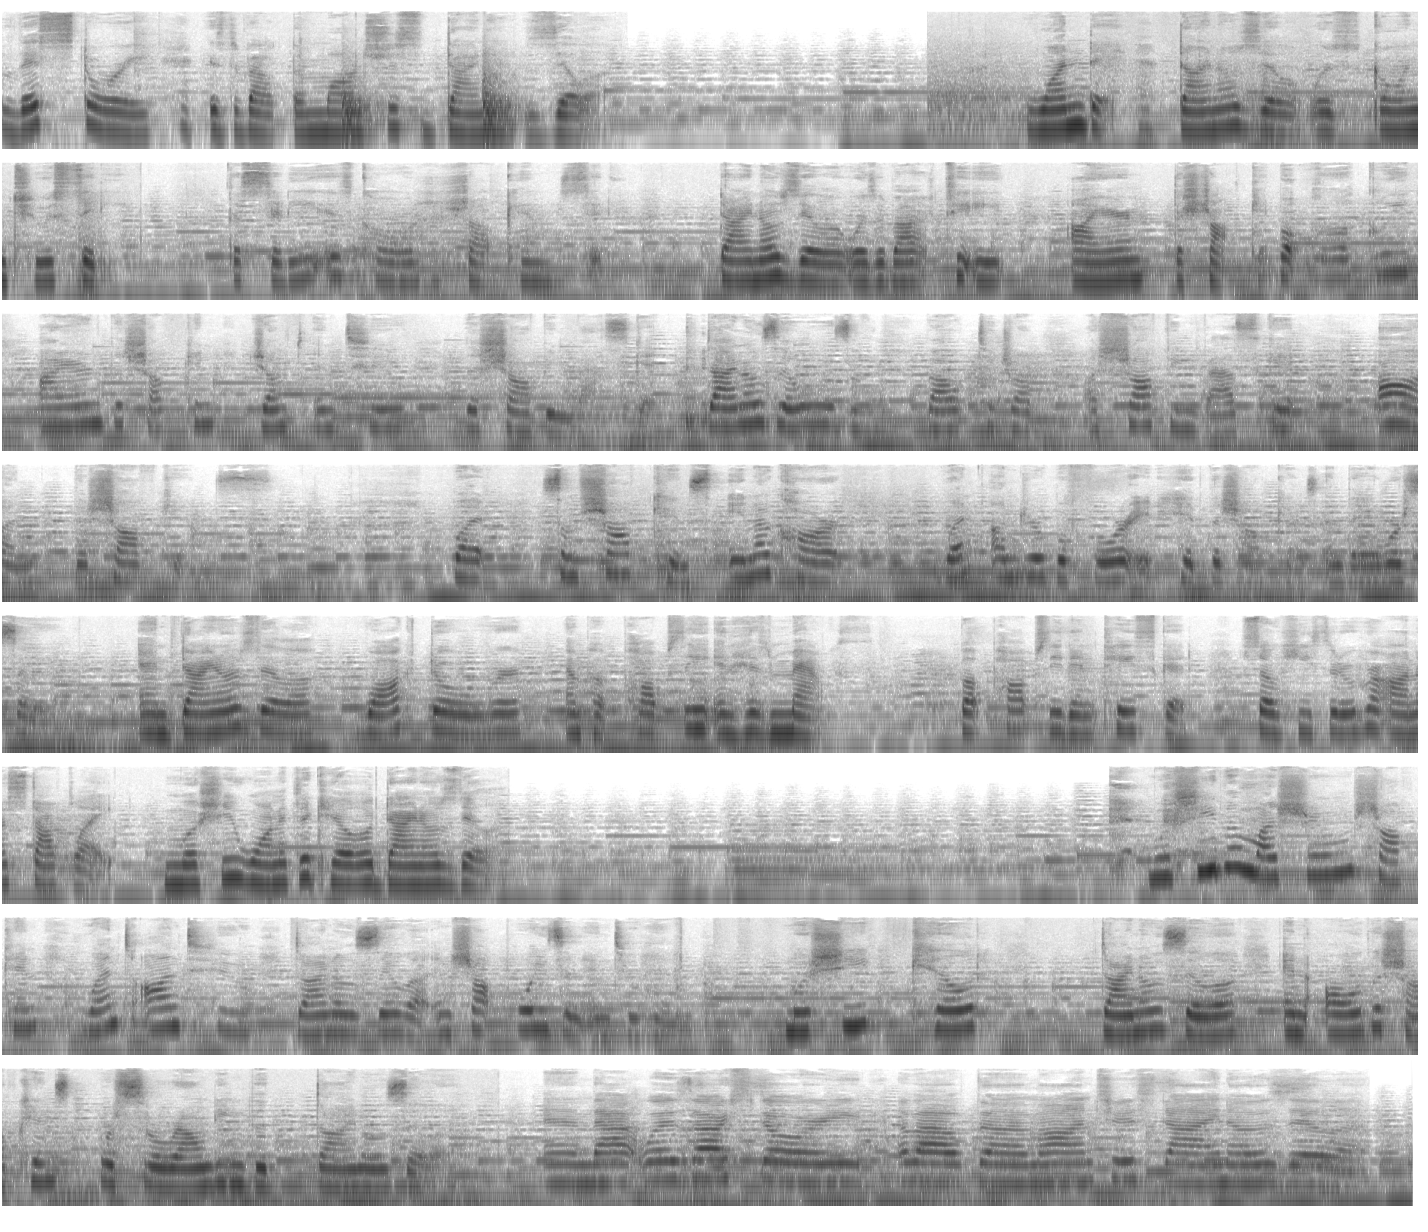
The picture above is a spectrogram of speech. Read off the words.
This story is about the monstrous Dinozilla. One day, Dinozilla was going to a city. The city is called Shopkin City. Dinozilla was about to eat Iron the Shopkin, but luckily, Iron the Shopkin jumped into the shopping basket. Dinozilla was about to drop a shopping basket on the Shopkins. But some Shopkins in a car went under before it hit the Shopkins and they were saved. And Dinozilla walked over and put Popsy in his mouth. But Popsy didn't taste good, so he threw her on a stoplight. Mushy wanted to kill Dinozilla. Mushy the mushroom shopkin went on to Dinozilla and shot poison into him. Mushy killed Dinozilla and all the shopkins were surrounding the Dinozilla. And that was our story about the monstrous Dinozilla.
